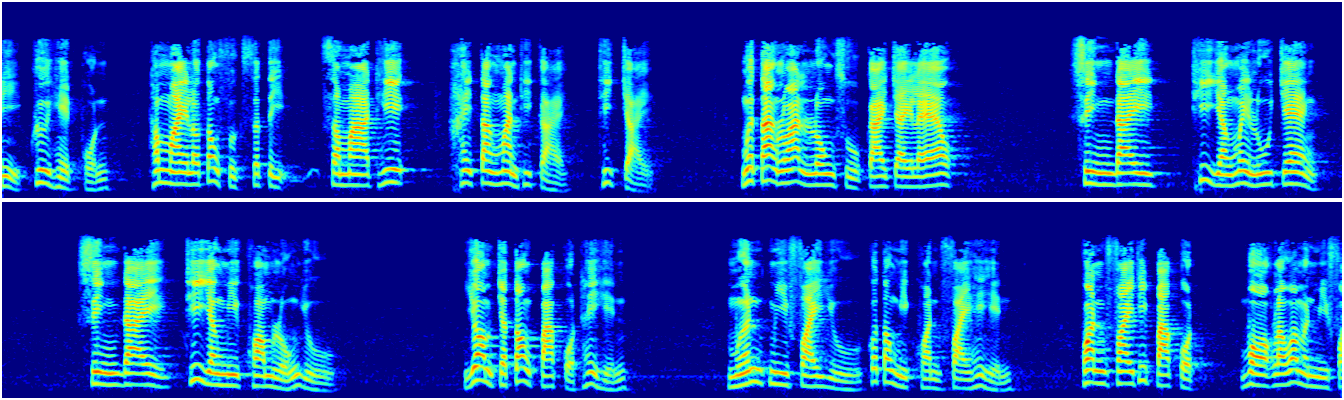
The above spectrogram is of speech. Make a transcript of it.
นี่คือเหตุผลทำไมเราต้องฝึกสติสมาธิให้ตั้งมั่นที่กายที่ใจ เมื่อตั้งมั่นลงสู่กายใจแล้ว สิ่งใดที่ยังไม่รู้แจ้ง สิ่งใดที่ยังมีความหลงอยู่ ย่อมจะต้องปรากฏให้เห็น เหมือนมีไฟอยู่ ก็ต้องมีควันไฟให้เห็น ควันไฟที่ปรากฏบอกเราว่ามันมีไฟ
